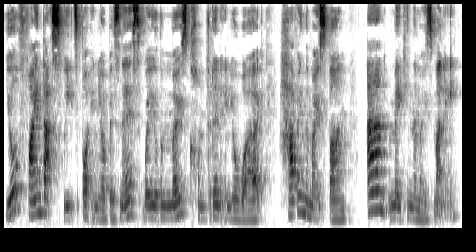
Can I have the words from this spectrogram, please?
you'll find that sweet spot in your business where you're the most confident in your work, having the most fun, and making the most money.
